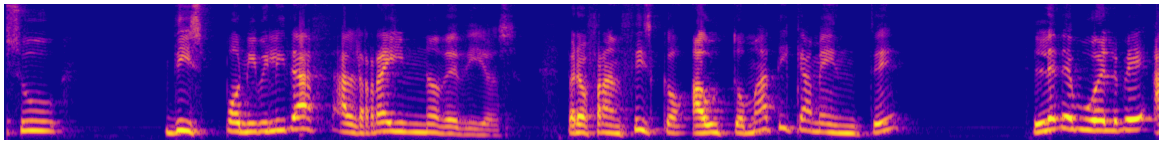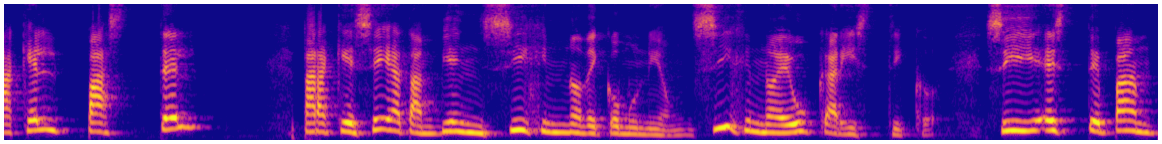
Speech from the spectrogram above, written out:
su disponibilidad al reino de Dios. Pero Francisco automáticamente le devuelve aquel pastel para que sea también signo de comunión, signo eucarístico. Si este pan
